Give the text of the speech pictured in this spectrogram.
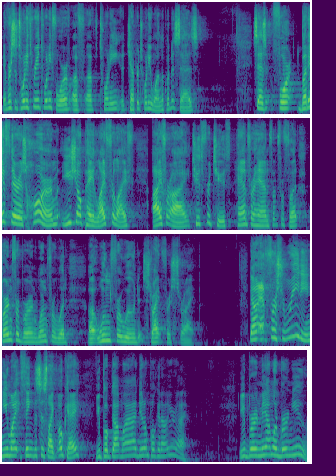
In verses 23 and 24 of, of 20, chapter 21, look what it says. It says, For but if there is harm, you shall pay life for life, eye for eye, tooth for tooth, hand for hand, foot for foot, burn for burn, wound for wood, uh, wound for wound, stripe for stripe. Now, at first reading, you might think this is like, okay, you poked out my eye, dude, I'm poking out your eye. You burn me, I'm going to burn you.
